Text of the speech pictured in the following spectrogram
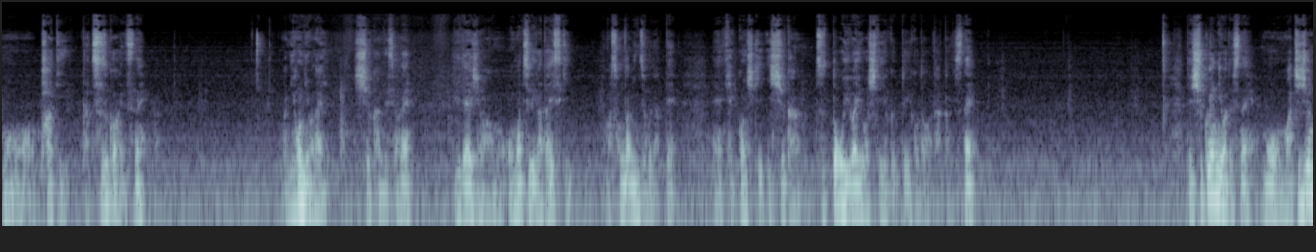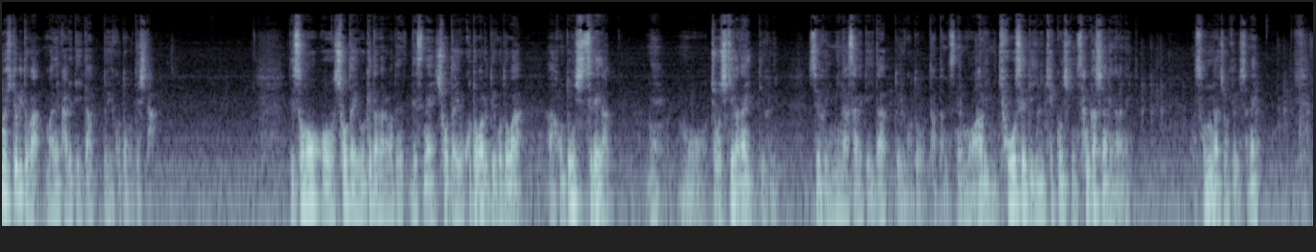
もうパーティーが続くわけですね。まあ、日本にはない習慣ですよね。ユダヤ人はもうお祭りが大好き、まあ、そんな民族であって、えー、結婚式1週間ずっとお祝いをしていくということだったんですね。で祝宴にはですねもう町中の人々が招かれていたということでした。でその招待を受けたならばですね招待を断るということは本当に失礼だ、ね、もう常識がないっていうふうにそういうふうに見なされていたということだったんですね。もうある意味強制的に結婚式に参加しなきゃならない。そんな状況でしたね。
